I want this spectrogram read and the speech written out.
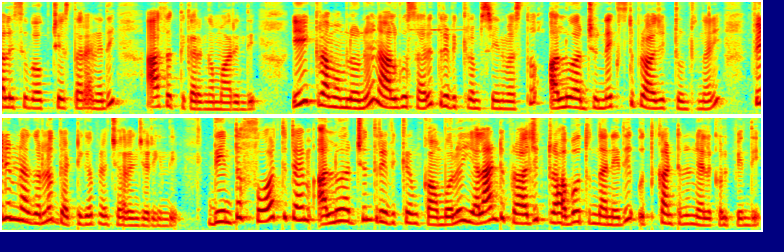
కలిసి వర్క్ చేస్తారనేది ఆసక్తికరంగా మారింది. ఈ క్రమంలోనే నాలుగోసారి త్రివిక్రమ్ శ్రీనివాస్తో అల్లు అర్జున్ నెక్స్ట్ ప్రాజెక్ట్ ఉంటుందని ఫిలిం నగర్లో గట్టిగా ప్రచారం జరిగింది. దీంతో ఫోర్త్ టైం అల్లు అర్జున్ త్రివిక్రమ్ కాంబోలో ఎలాంటి ప్రాజెక్ట్ రాబోతుందనేది ఉత్కంఠను నెలకొల్పింది.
